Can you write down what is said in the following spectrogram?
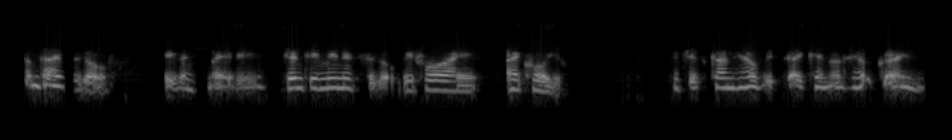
some time ago, even maybe 20 minutes ago, before I, I call you. I just can't help it. I cannot help crying.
